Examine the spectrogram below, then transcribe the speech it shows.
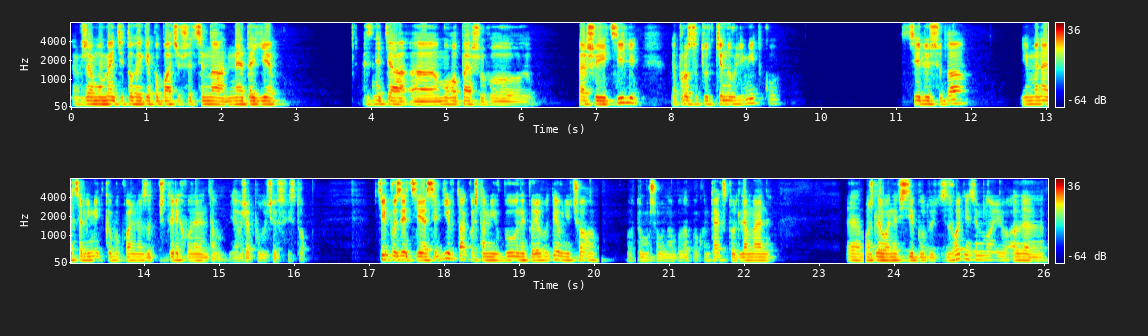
Вже в моменті того, як я побачив, що ціна не дає зняття е, мого першого, першої цілі, я просто тут кинув лімітку, цілю сюди, і мене ця лімітка буквально за 4 хвилини там я вже отримав свій стоп. В цій позиції я сидів, також там і в БУ не переводив нічого, тому що вона була по контексту для мене. Е, можливо, не всі будуть згодні зі мною, але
